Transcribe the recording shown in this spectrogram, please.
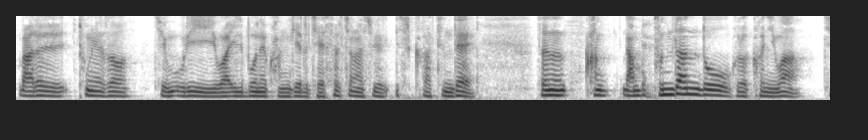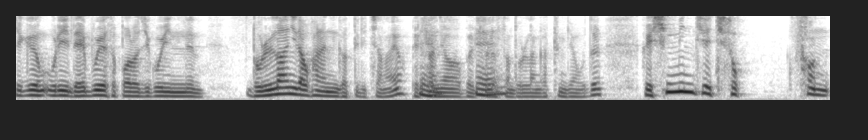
말을 통해서 지금 우리와 일본의 관계를 재설정할 수 있을 것 같은데 저는 남북 분단도 그렇거니와 지금 우리 내부에서 벌어지고 있는 논란이라고 하는 것들 있잖아요. 백선엽을 네. 둘러싼 네. 논란 같은 경우들 그 식민지의 지속 선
